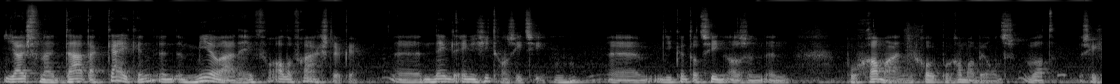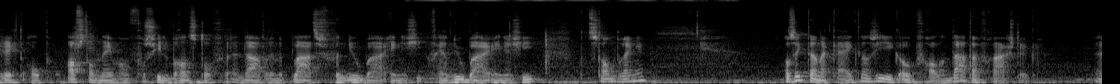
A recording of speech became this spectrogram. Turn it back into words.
juist vanuit data kijken een, een meerwaarde heeft voor alle vraagstukken. Uh, neem de energietransitie. Mm-hmm. uh, je kunt dat zien als een, een programma, een groot programma bij ons, wat zich richt op afstand nemen van fossiele brandstoffen en daarvoor in de plaats vernieuwbare energie, of hernieuwbare energie tot stand brengen. Als ik daar naar kijk, dan zie ik ook vooral een datavraagstuk. Uh,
